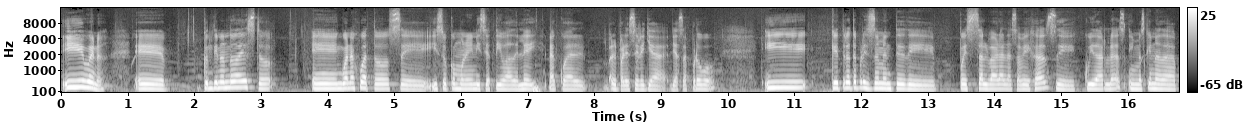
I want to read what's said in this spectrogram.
y bueno, eh, continuando esto, en Guanajuato se hizo como una iniciativa de ley, la cual al parecer ya, ya se aprobó, y que trata precisamente de pues salvar a las abejas, de cuidarlas, y más que nada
